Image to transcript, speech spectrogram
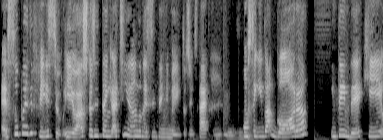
É super difícil. E eu acho que a gente está engatinhando nesse entendimento. A gente está conseguindo agora entender que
